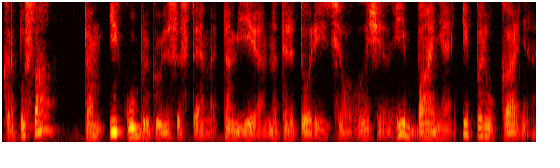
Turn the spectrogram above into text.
корпуса, там і кубрикові системи, там є на території цього величезна і баня, і перукарня,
